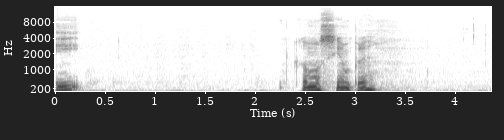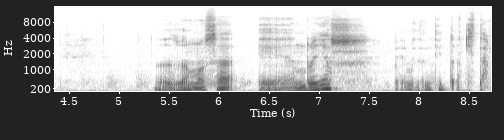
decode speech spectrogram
Y como siempre, los vamos a enrollar. Espérame tantito, aquí está.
